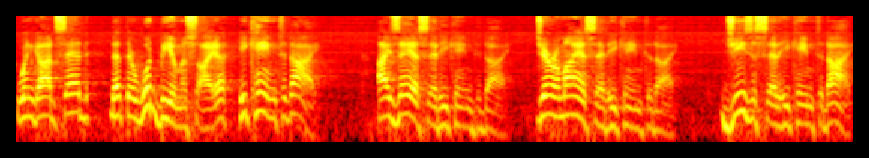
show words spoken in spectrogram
when God said that there would be a Messiah, he came to die. Isaiah said he came to die. Jeremiah said he came to die. Jesus said he came to die.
